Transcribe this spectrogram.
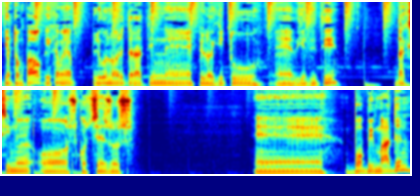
Για τον ΠΑΟΚ είχαμε λίγο νωρίτερα την ε, επιλογή του ε, διαιτητή. Εντάξει, είναι ο Σκοτσέζος ε, Bobby Madden,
